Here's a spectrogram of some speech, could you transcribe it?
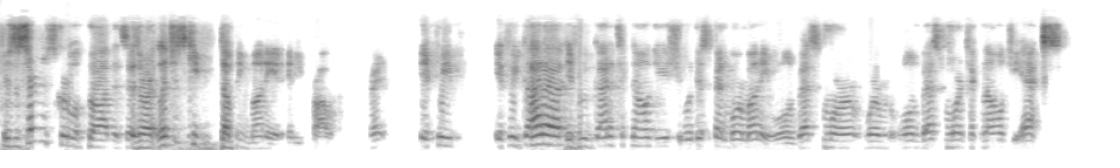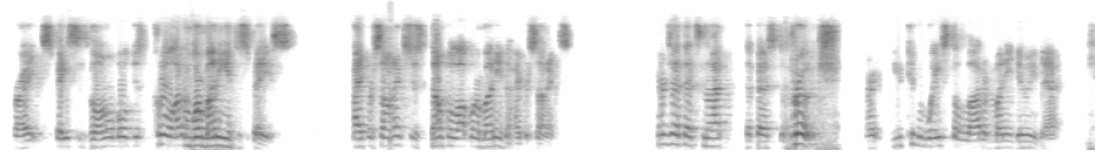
there's a certain school of thought that says, all right, let's just keep dumping money at any problem, right? If we've if we've got a if we've got a technology issue, we'll just spend more money. We'll invest more. We'll invest more in technology X. Right? Space is vulnerable. Just put a lot of more money into space. Hypersonics, just dump a lot more money into hypersonics. Turns out that's not the best approach. Right? You can waste a lot of money doing that.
